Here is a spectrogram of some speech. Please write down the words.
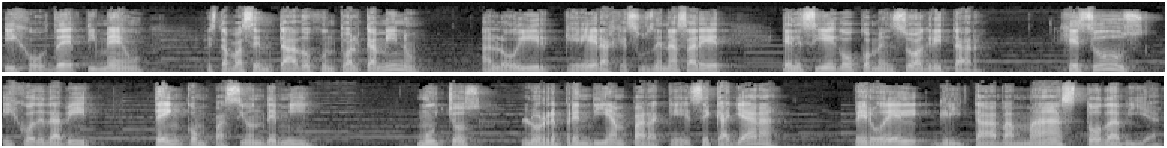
hijo de Timeo, estaba sentado junto al camino. Al oír que era Jesús de Nazaret, el ciego comenzó a gritar, Jesús, hijo de David, ten compasión de mí. Muchos lo reprendían para que se callara, pero él gritaba más todavía,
